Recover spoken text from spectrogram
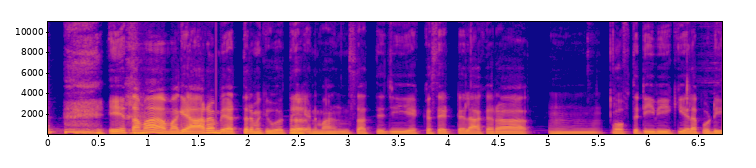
ඒ තමා මගේ ආරම්භ ඇත්තරම කිවොත් ගැන මන් සත්‍යජී එක්ක සෙට්ටලා කරා ඔෆ්ත TV කියලා පොඩි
